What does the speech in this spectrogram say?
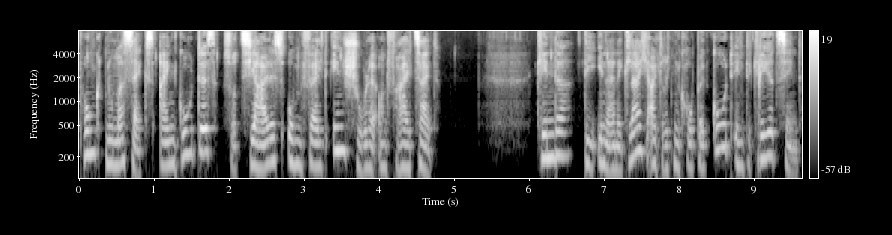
Punkt Nummer 6. Ein gutes soziales Umfeld in Schule und Freizeit. Kinder, die in eine gleichaltrigen Gruppe gut integriert sind,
